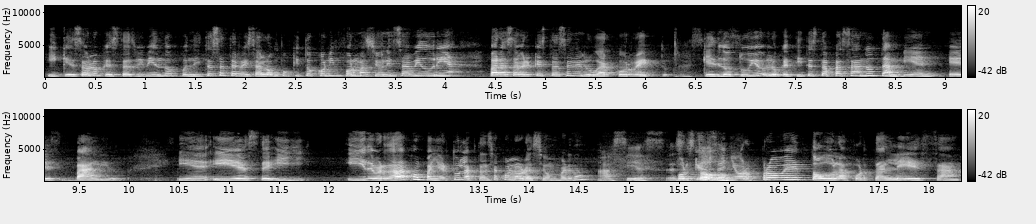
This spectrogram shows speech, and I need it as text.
y que eso lo que estás viviendo, pues necesitas aterrizarlo un poquito con información y sabiduría para saber que estás en el lugar correcto, que lo tuyo, lo que a ti te está pasando también es válido. Y, y, este, y y de verdad acompañar tu lactancia con la oración, ¿verdad? Así es. Porque el Señor provee todo, la fortaleza,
